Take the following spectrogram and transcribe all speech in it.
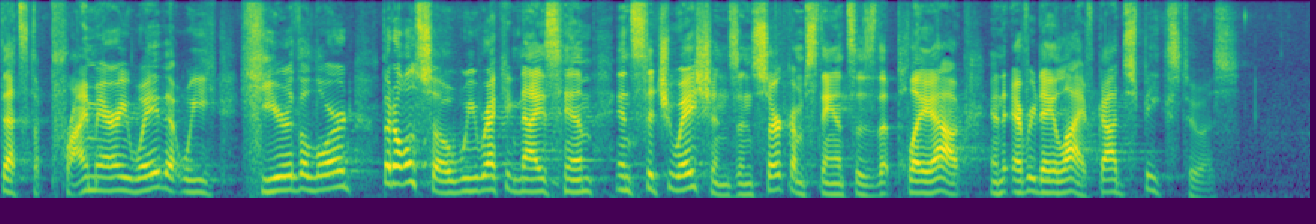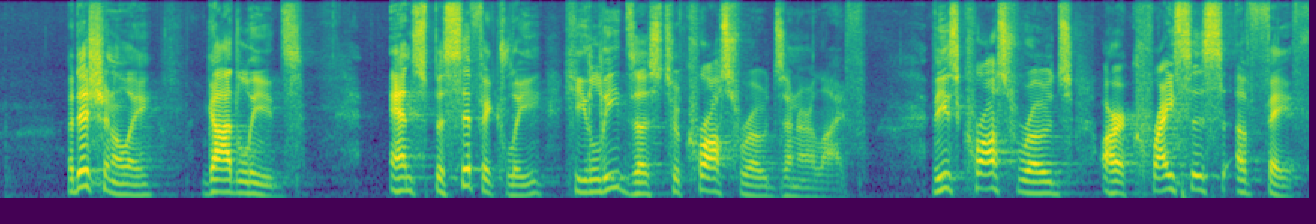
That's the primary way that we hear the Lord. But also, we recognize Him in situations and circumstances that play out in everyday life. God speaks to us. Additionally, God leads. And specifically, He leads us to crossroads in our life. These crossroads are a crisis of faith,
